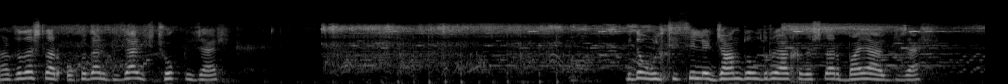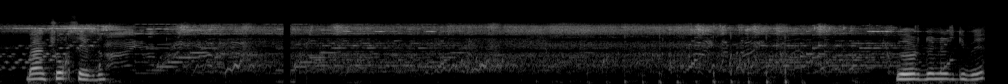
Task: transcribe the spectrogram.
Arkadaşlar o kadar güzel ki çok güzel. Bir de ultisiyle can dolduruyor arkadaşlar baya güzel. Ben çok sevdim. Gördüğünüz gibi.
